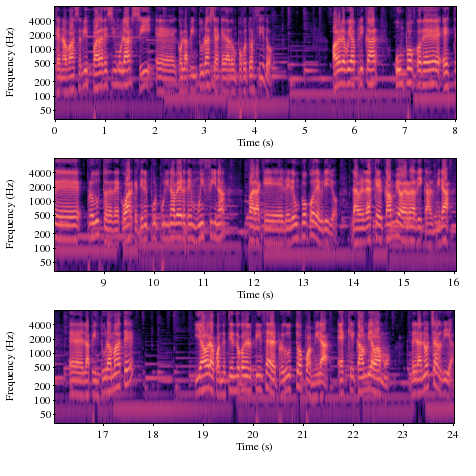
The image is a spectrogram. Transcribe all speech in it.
que nos va a servir para disimular si eh, con la pintura se ha quedado un poco torcido. Ahora le voy a aplicar un poco de este producto de decoar que tiene purpurina verde muy fina para que le dé un poco de brillo. La verdad es que el cambio es radical. Mirad, eh, la pintura mate y ahora cuando extiendo con el pincel el producto, pues mirad, es que cambia, vamos, de la noche al día.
